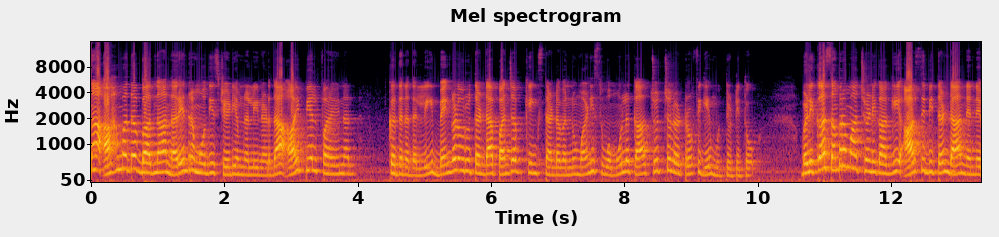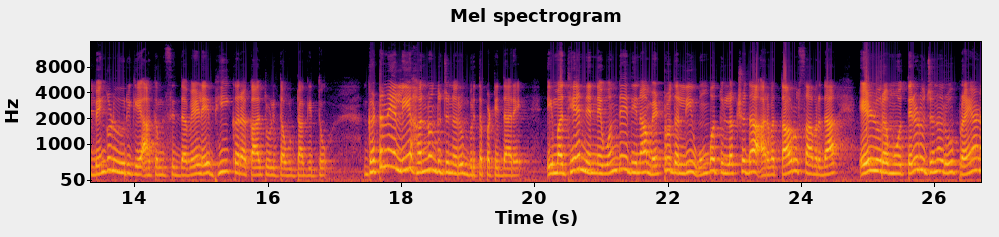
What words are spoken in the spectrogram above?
ಗುಜರಾತ್ನ ಅಹಮದಾಬಾದ್ನ ನರೇಂದ್ರ ಮೋದಿ ಸ್ಟೇಡಿಯಂನಲ್ಲಿ ನಡೆದ ಐಪಿಎಲ್ ಫೈನಲ್ ಕದನದಲ್ಲಿ ಬೆಂಗಳೂರು ತಂಡ ಪಂಜಾಬ್ ಕಿಂಗ್ಸ್ ತಂಡವನ್ನು ಮಣಿಸುವ ಮೂಲಕ ಚೊಚ್ಚಲ ಟ್ರೋಫಿಗೆ ಮುತ್ತಿಟ್ಟಿತು. ಬಳಿಕ ಸಂಭ್ರಮಾಚರಣೆಗಾಗಿ ಆರ್ಸಿಬಿ ತಂಡ ನಿನ್ನೆ ಬೆಂಗಳೂರಿಗೆ ಆಗಮಿಸಿದ್ದ ವೇಳೆ ಭೀಕರ ಕಾಲ್ತುಳಿತ ಉಂಟಾಗಿತ್ತು. ಘಟನೆಯಲ್ಲಿ ಹನ್ನೊಂದು ಜನರು ಮೃತಪಟ್ಟಿದ್ದಾರೆ. ಈ ಮಧ್ಯೆ ನಿನ್ನೆ ಒಂದೇ ದಿನ ಮೆಟ್ರೋದಲ್ಲಿ ಒಂಬತ್ತು ಲಕ್ಷದ ಅರವತ್ತಾರು ಸಾವಿರದ ಏಳ್ನೂರ ಮೂವತ್ತೆರಡು ಜನರು ಪ್ರಯಾಣ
